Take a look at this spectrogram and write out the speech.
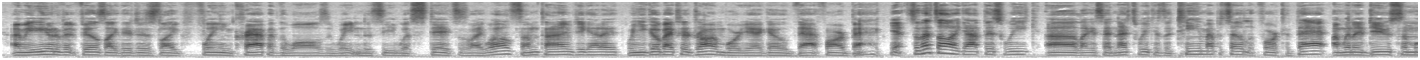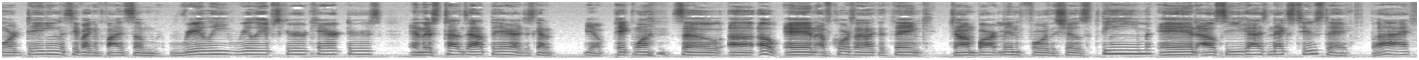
I mean, even if it feels like they're just like flinging crap at the walls and waiting to see what sticks, it's like, well, sometimes you gotta, when you go back to the drawing board, you gotta go that far back. Yeah, so that's all I got this week. Uh, like I said, next week is a team episode. Look forward to that. I'm gonna do some more digging to see if I can find some really, really obscure characters. And there's tons out there. I just gotta, you know, pick one. So, uh, oh, and of course, I'd like to thank John Bartman for the show's theme. And I'll see you guys next Tuesday. Bye.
